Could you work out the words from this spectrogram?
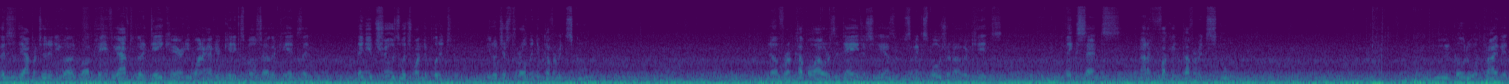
This is the opportunity. Well, okay, if you have to go to daycare and you want to have your kid exposed to other kids, then then you choose which one to put it to. You don't just throw them into government school. You know, for a couple hours a day, just so he has some exposure to other kids. Makes sense. But not a fucking government school. We would go to a private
